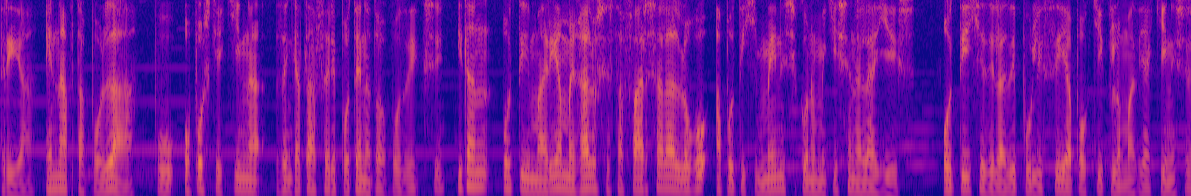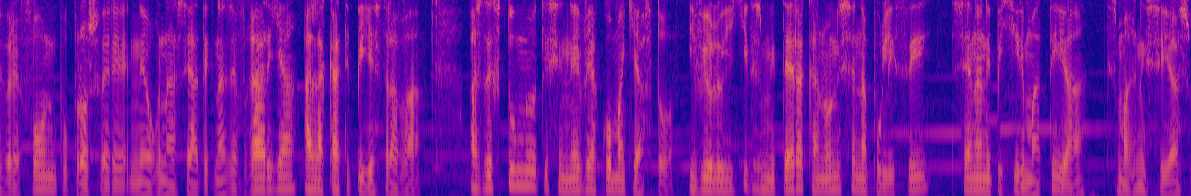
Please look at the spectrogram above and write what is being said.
2013, ένα από τα πολλά που όπως και εκείνα δεν κατάφερε ποτέ να το αποδείξει, ήταν ότι η Μαρία μεγάλωσε στα Φάρσαλα λόγω αποτυχημένης οικονομικής συναλλαγής. ότι είχε δηλαδή πουληθεί από κύκλωμα διακίνησης βρεφών που πρόσφερε νεογνά σε άτεκνα ζευγάρια, αλλά κάτι πήγε στραβά. Α δεχτούμε ότι συνέβη ακόμα και αυτό. Η βιολογική της μητέρα κανόνισε να πουληθεί σε έναν επιχειρηματία της Μαγνησίας,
